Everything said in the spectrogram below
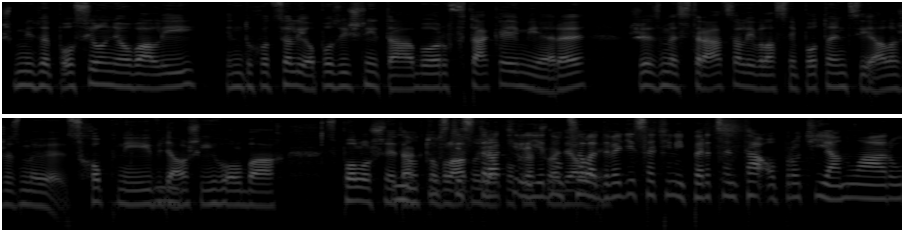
že my sme posilňovali jednoducho celý opozičný tábor v takej miere, že sme strácali vlastne potenciál, že sme schopní v mm. ďalších voľbách spoločne no, takto vládnuť tu ste stratili 1,2% oproti januáru.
